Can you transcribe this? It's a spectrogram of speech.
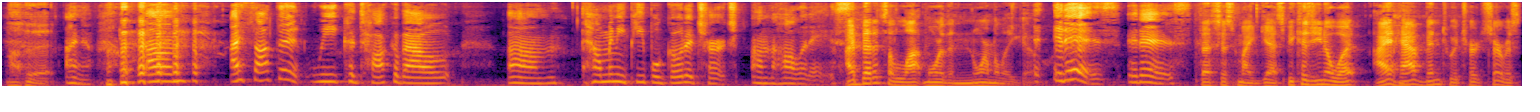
I know. Um, I thought that we could talk about um how many people go to church on the holidays. I bet it's a lot more than normally go. it is. It is. That's just my guess because you know what? I have been to a church service.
